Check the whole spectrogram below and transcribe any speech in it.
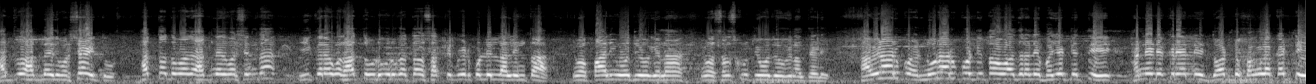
ಹತ್ತು ಹದಿನೈದು ವರ್ಷ ಆಯಿತು. ಹತ್ತು ಹತ್ತು ಹದಿನೈದು ವರ್ಷದಿಂದ ಈ ಕಡೆ ಒಂದು ಹತ್ತು ಹುಡುಗರಿಗೆ ತಾವು ಸರ್ಟಿಫಿಕೇಟ್ ಕೊಡಲಿಲ್ಲ ಅಲ್ಲಿಂತ ಇವ ಪಾಲಿ ಓದಿ ಹೋಗಿನ ಇವ ಸಂಸ್ಕೃತಿ ಓದಿ ಹೋಗಿನ ಅಂತೇಳಿ. ಸಾವಿರಾರು ಕೋ ನೂರಾರು ಕೋಟಿ ತಾವು ಅದರಲ್ಲಿ ಬಜೆಟ್ ಎತ್ತಿ ಹನ್ನೆರಡು ಎಕರೆಯಲ್ಲಿ ದೊಡ್ಡ ಬಂಗ್ಲ ಕಟ್ಟಿ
